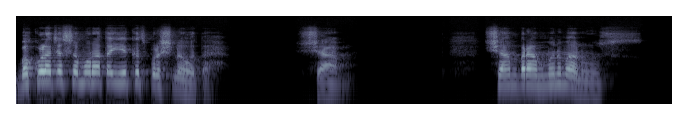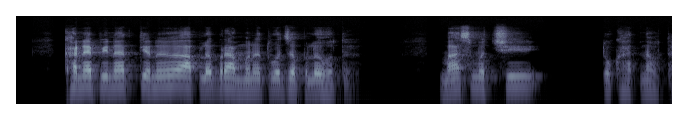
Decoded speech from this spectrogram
बकुळाच्या समोर आता एकच प्रश्न होता. श्याम. श्याम ब्राह्मण माणूस. खाण्यापिण्यात त्यानं आपलं ब्राह्मणत्व जपलं होतं. मांस मच्छी तो खात नव्हता.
